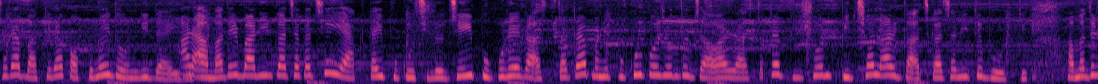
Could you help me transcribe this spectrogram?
ছাড়া বাকিরা কখনোই দণ্ডি দেয় আর আমাদের বাড়ির কাছাকাছি এই একটাই পুকুর ছিল। যেই পুকুরের রাস্তাটা মানে পুকুর পর্যন্ত যাওয়ার রাস্তাটা ভীষণ পিছল আর গাছগাছালিতে ভর্তি। আমাদের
